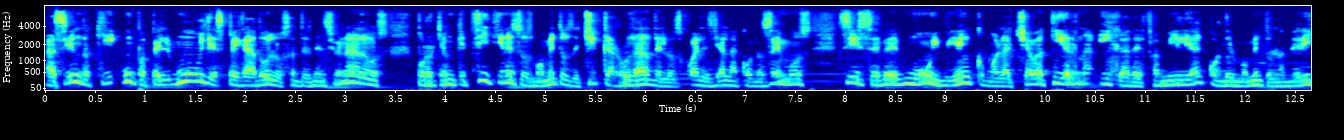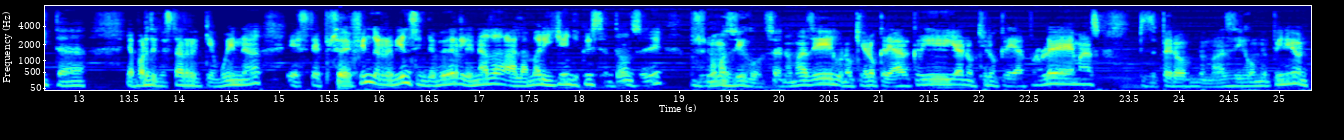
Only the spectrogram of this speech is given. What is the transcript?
haciendo aquí un papel muy despegado los antes mencionados, porque aunque sí tiene esos momentos de chica ruda de los cuales ya la conocemos, sí se ve muy bien como la chava tierna, hija de familia, cuando el momento la merita, y aparte que está re que buena, este, pues, se defiende re bien sin deberle nada a la Mary Jane de Kristen Dunst, ¿eh? pues nomás digo, o sea, nomás digo, no quiero crear crilla, no quiero crear problemas, pues, pero nomás digo mi opinión.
